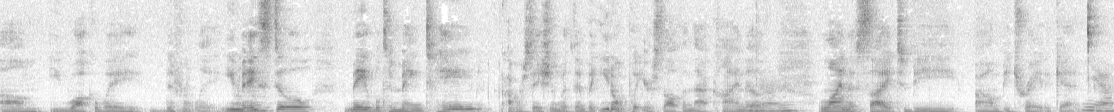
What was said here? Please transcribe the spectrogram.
um, you walk away differently. You mm-hmm. may still be able to maintain conversation with them, but you don't put yourself in that kind of No. line of sight to be um, betrayed again, Yeah.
